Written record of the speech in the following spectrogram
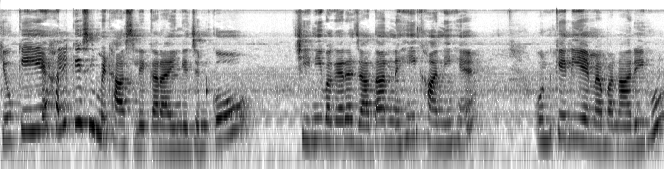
क्योंकि ये हल्की सी मिठास लेकर आएँगे जिनको चीनी वगैरह ज़्यादा नहीं खानी है, उनके लिए मैं बना रही हूँ।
